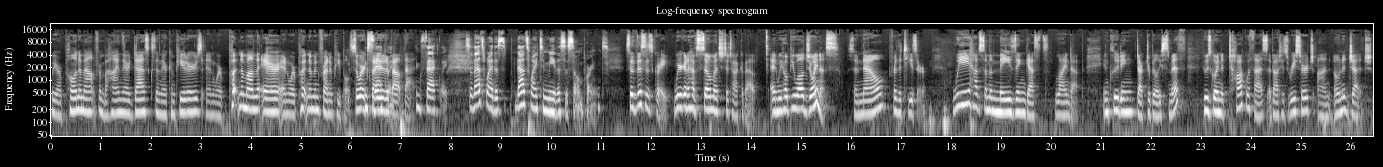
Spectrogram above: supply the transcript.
We are pulling them out from behind their desks and their computers, and we're putting them on the air, and we're putting them in front of people. So we're excited Exactly. about that. Exactly. So that's why this that's why to me this is so important. So this is great. We're going to have so much to talk about, and we hope you all join us. So now for the teaser. We have some amazing guests lined up, including Dr. Billy Smith, who's going to talk with us about his research on Ona Judge.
